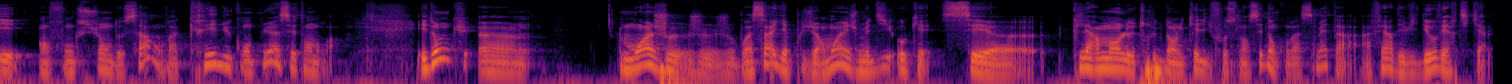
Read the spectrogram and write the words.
et en fonction de ça, on va créer du contenu à cet endroit. Et donc, moi, je, vois ça il y a plusieurs mois et je me dis, ok, c'est clairement le truc dans lequel il faut se lancer. Donc on va se mettre à, faire des vidéos verticales.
